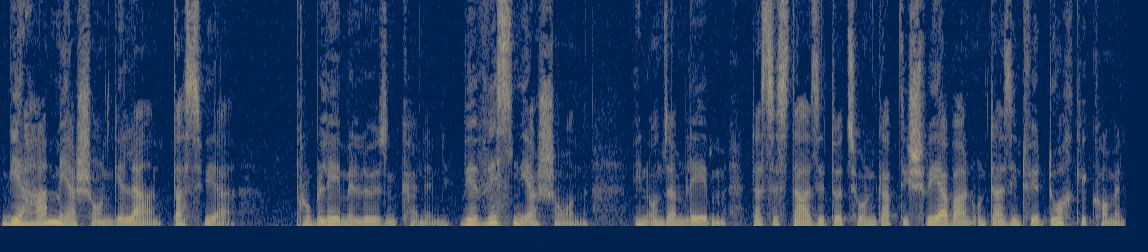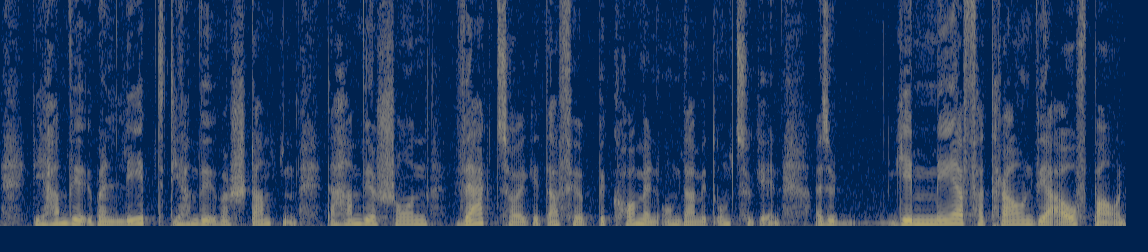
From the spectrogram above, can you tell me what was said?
Wir haben ja schon gelernt, dass wir Probleme lösen können. Wir wissen ja schon, in unserem Leben, dass es da Situationen gab, die schwer waren und da sind wir durchgekommen. Die haben wir überlebt, die haben wir überstanden. Da haben wir schon Werkzeuge dafür bekommen, um damit umzugehen. Also je mehr Vertrauen wir aufbauen,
